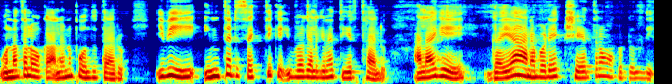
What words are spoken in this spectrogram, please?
ఉన్నత లోకాలను పొందుతారు. ఇవి ఇంతటి శక్తికి ఇవ్వగలిగిన తీర్థాలు. అలాగే గయా అనబడే క్షేత్రం ఒకటి ఉంది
